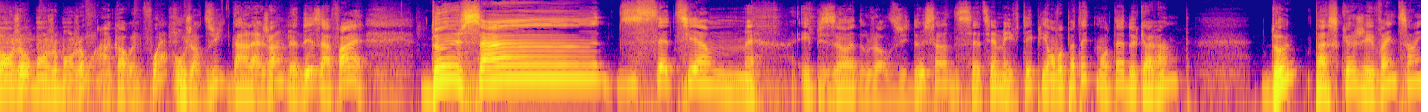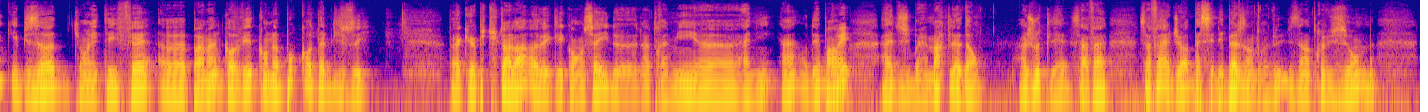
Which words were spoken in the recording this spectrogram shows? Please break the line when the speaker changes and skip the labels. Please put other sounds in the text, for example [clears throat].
bonjour, bonjour, bonjour. Encore une fois, aujourd'hui, dans la jungle des affaires, 217e épisode aujourd'hui. 217e invité, puis on va peut-être monter à 240. Deux, parce que j'ai 25 épisodes qui ont été faits euh, pendant le COVID qu'on n'a pas comptabilisé. Fait que, puis tout à l'heure, avec les conseils de notre amie euh, Annie, hein, au départ,
Oui.
elle a dit ben, marque le don, ajoute-les. Ça fait, ça fait un job. Ben, c'est des belles entrevues, des entrevues Zoom.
